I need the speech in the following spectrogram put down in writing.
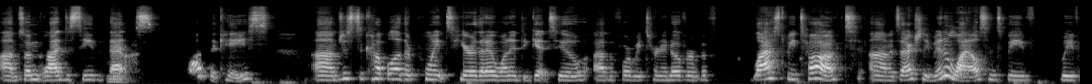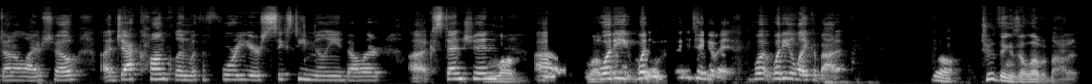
Um, so I'm glad to see that Yeah. that's not the case. Um, just a couple other points here that I wanted to get to uh, before we turn it over. Bef- last we talked, um, it's actually been a while since we've we've done a live show. Uh, Jack Conklin with a four-year, sixty million dollar uh, extension. Love, Uh, love what do you what do you, what do you think of it? What what do you like about it? Well, two things I love about it.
